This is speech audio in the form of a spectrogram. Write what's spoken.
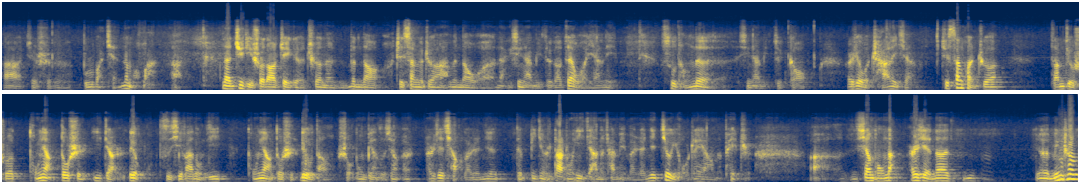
啊，就是不如把钱那么花啊。那具体说到这个车呢，问到这三个车啊，问到我哪个性价比最高？在我眼里，速腾的性价比最高。而且我查了一下，这三款车，咱们就说同样都是一点六自吸发动机，同样都是六档手动变速箱，而而且巧了，人家这毕竟是大众一家的产品嘛，人家就有这样的配置，啊，相同的，而且呢，呃，名称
